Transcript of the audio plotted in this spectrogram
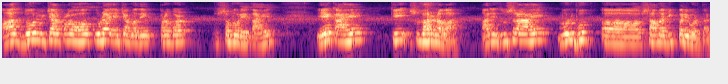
आज दोन विचार प्रवाह पुन्हा याच्यामध्ये प्रबळ समोर येत आहेत. एक आहे की सुधारणावाद आणि दुसरा आहे मूलभूत सामाजिक परिवर्तन.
